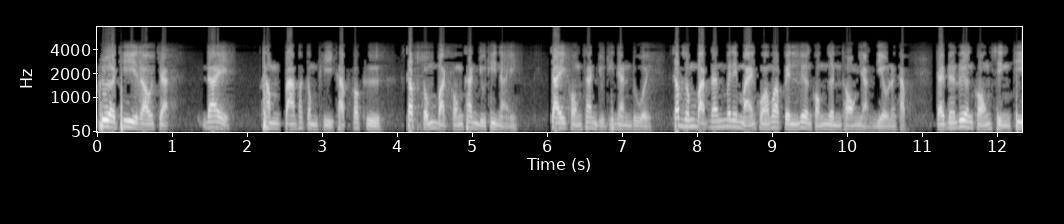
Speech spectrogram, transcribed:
เพื่อที่เราจะได้ทำตามพระคัมภีร์ครับ ก็คือทรัพย์สมบัติของท่านอยู่ที่ไหน ใจของท่านอยู่ที่นั่นด้วย ทรัพย์สมบัตินั้นไม่ได้หมายความว่าเป็นเรื่องของเงินทองอย่างเดียวนะครับ แต่เป็นเรื่องของสิ่งที่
